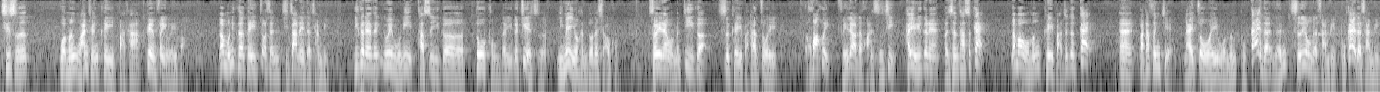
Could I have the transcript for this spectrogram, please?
其实我们完全可以把它变废为宝。那牡蛎壳可以做成几大类的产品，一个呢，因为牡蛎它是一个多孔的一个介质，里面有很多的小孔，所以呢，我们第一个是可以把它作为。”花卉肥料的缓释剂，还有一个呢，本身它是钙，那么我们可以把这个钙，呃，把它分解来作为我们补钙的人吃用的产品，补钙的产品。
